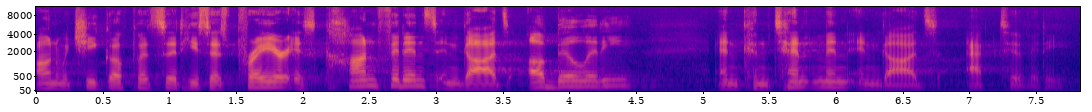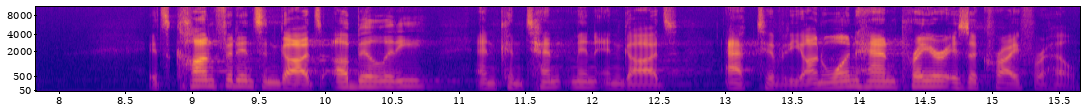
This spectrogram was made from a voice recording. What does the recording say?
Onwuchekwa puts it. He says, Prayer is confidence in God's ability and contentment in God's activity. It's confidence in God's ability and contentment in God's activity. On one hand, prayer is a cry for help.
